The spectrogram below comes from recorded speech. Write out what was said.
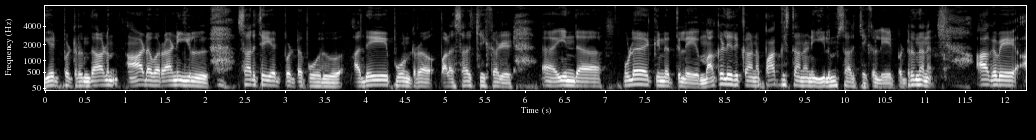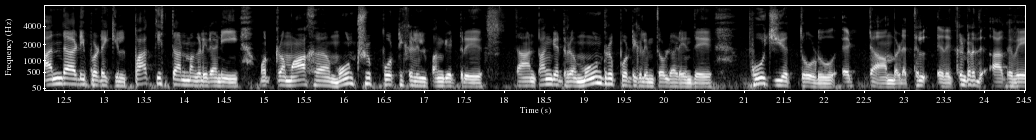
ஏற்பட்டிருந்தாலும் ஆடவர் அணியில் சர்ச்சை ஏற்பட்ட போது அதே போன்ற பல சர்ச்சைகள் இந்த உலக கிண்ணத்திலே மகளிருக்கான பாகிஸ்தான் அணியிலும் சர்ச்சைகள் ஏற்பட்டிருந்தன. ஆகவே அந்த அடிப்படையில் பாகிஸ்தான் மகளிர் அணி மொத்தமாக மூன்று போட்டிகளில் பங்கேற்று தான் பங்கேற்ற மூன்று போட்டிகளையும் தோல்வியடைந்து பூஜ்ஜியத்தோடு எட்டாம் இடத்தில் இருக்கின்றது. ஆகவே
